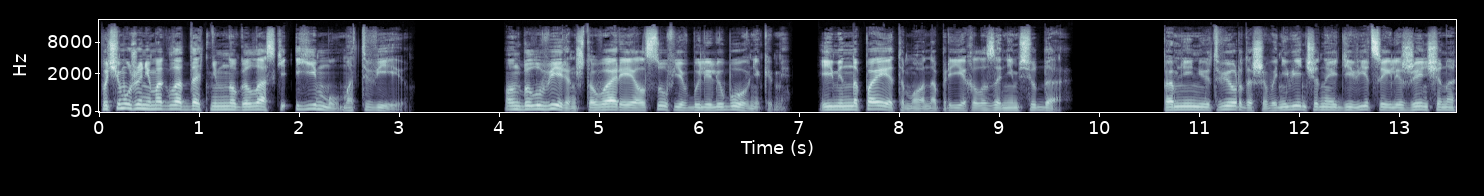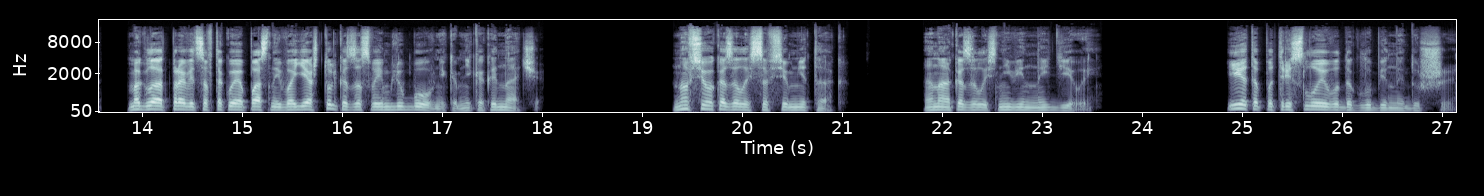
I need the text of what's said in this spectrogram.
почему же не могла дать немного ласки и ему, Матвею? Он был уверен, что Варя и Алсуфьев были любовниками, и именно поэтому она приехала за ним сюда. По мнению Твердышева, невенчанная девица или женщина могла отправиться в такой опасный вояж только за своим любовником, никак иначе. Но все оказалось совсем не так. Она оказалась невинной девой. И это потрясло его до глубины души.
